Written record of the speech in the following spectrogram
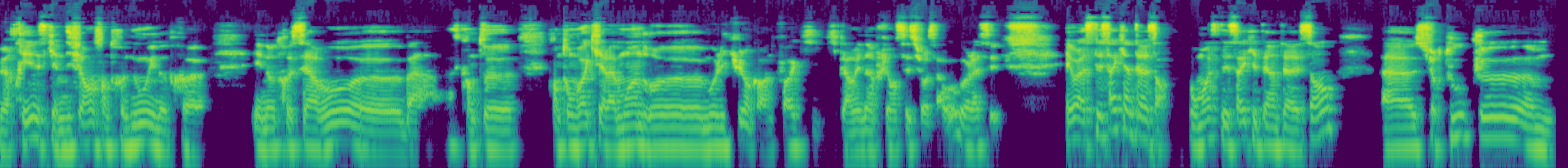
meurtrier? Est-ce qu'il y a une différence entre nous et notre et notre cerveau bah, quand quand on voit qu'il y a la moindre molécule, encore une fois, qui, qui permet d'influencer sur le cerveau, voilà, c'est et voilà, c'était ça qui est intéressant. Pour moi, c'était ça qui était intéressant. Euh, surtout que euh,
